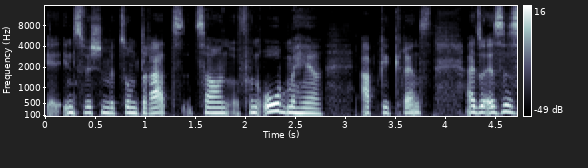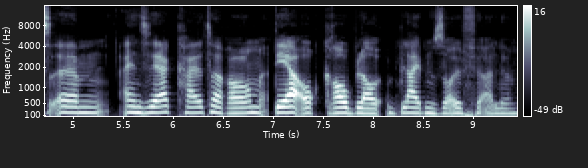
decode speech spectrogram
inzwischen mit so einem Drahtzaun von oben her abgegrenzt. Also es ist ähm, ein sehr kalter Raum, der auch graublau bleiben soll für alle.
